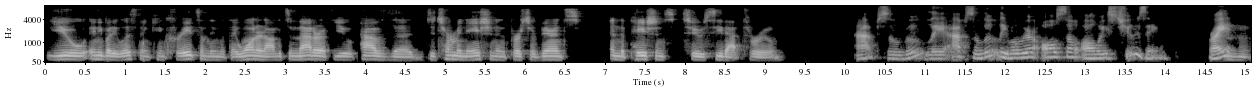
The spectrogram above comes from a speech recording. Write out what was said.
you, anybody listening, can create something that they want or not. It's a matter if you have the determination and the perseverance and the patience to see that through. Absolutely. Absolutely. Well, we're also always choosing, right? Mm-hmm.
